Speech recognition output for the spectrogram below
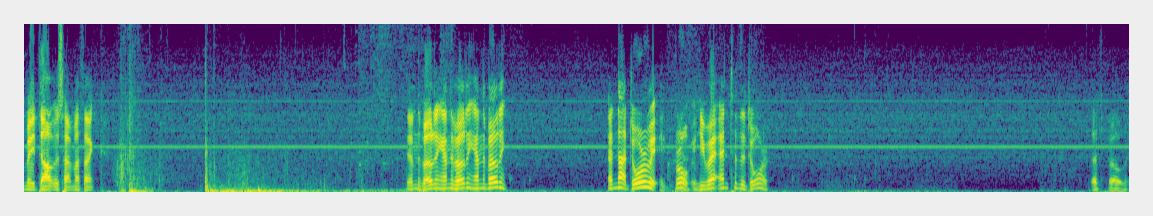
Mate, that was him, I think. In the building, in the building, in the building. In that doorway. Bro, he went into the door. This building.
